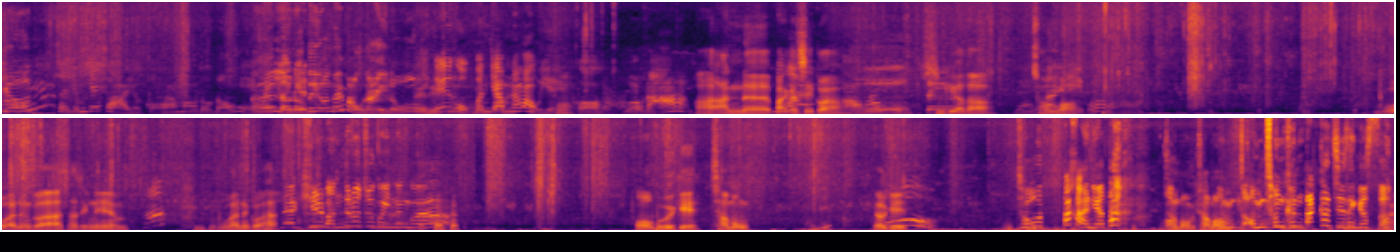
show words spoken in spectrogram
chưa chín sao giống trái xoài vậy cô mau đu đổ Ê, lần đầu tiên con thấy màu này luôn cái ruột bên trong nó màu gì Ủa? cô màu đỏ 아, 안에 빨간색 거야. ừ. 신기하다. 처음 봐. 뭐 하는 거야, 사장님? 뭐 하는 거야? 내가 길 만들어주고 있는 거야. 어, 뭐 이렇게? 자몽. 여기 오, 저거 딱 아니야 딱? 자몽, 자몽. 엄, 엄청 큰 딱같이 생겼어. 아,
